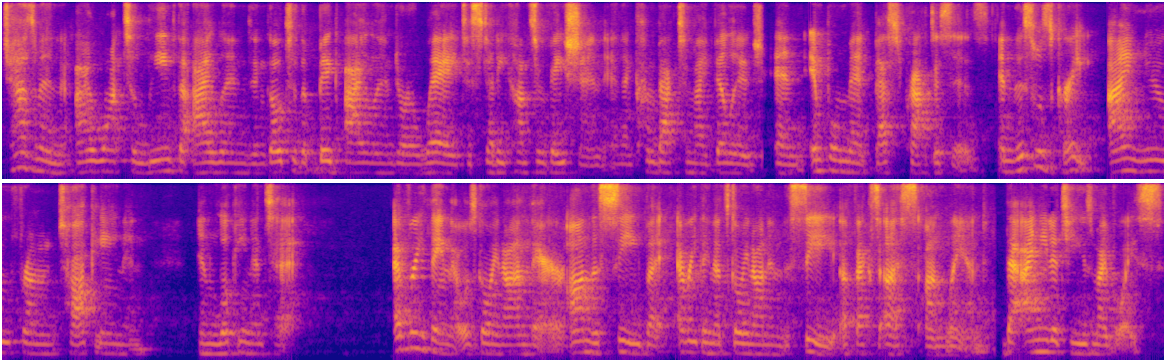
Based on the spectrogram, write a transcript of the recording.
Jasmine, I want to leave the island and go to the big island or away to study conservation and then come back to my village and implement best practices. And this was great. I knew from talking and, and looking into everything that was going on there on the sea, but everything that's going on in the sea affects us on land. That I needed to use my voice.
